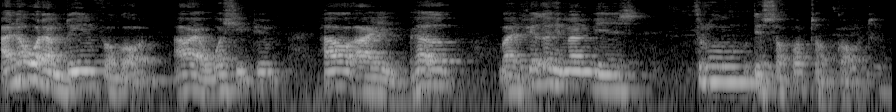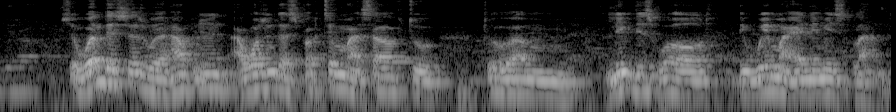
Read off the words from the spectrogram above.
I know what I'm doing for God, how I worship Him, how I help my fellow human beings through the support of God. So when these things were happening, I wasn't expecting myself to to um, leave this world the way my enemies planned.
